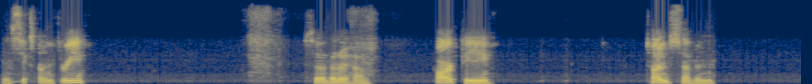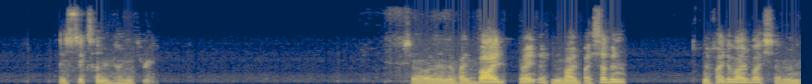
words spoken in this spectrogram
is 693, so then I have RP times 7 is 693. So, and then if I divide, right, I can divide by 7. And if I divide by 7,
